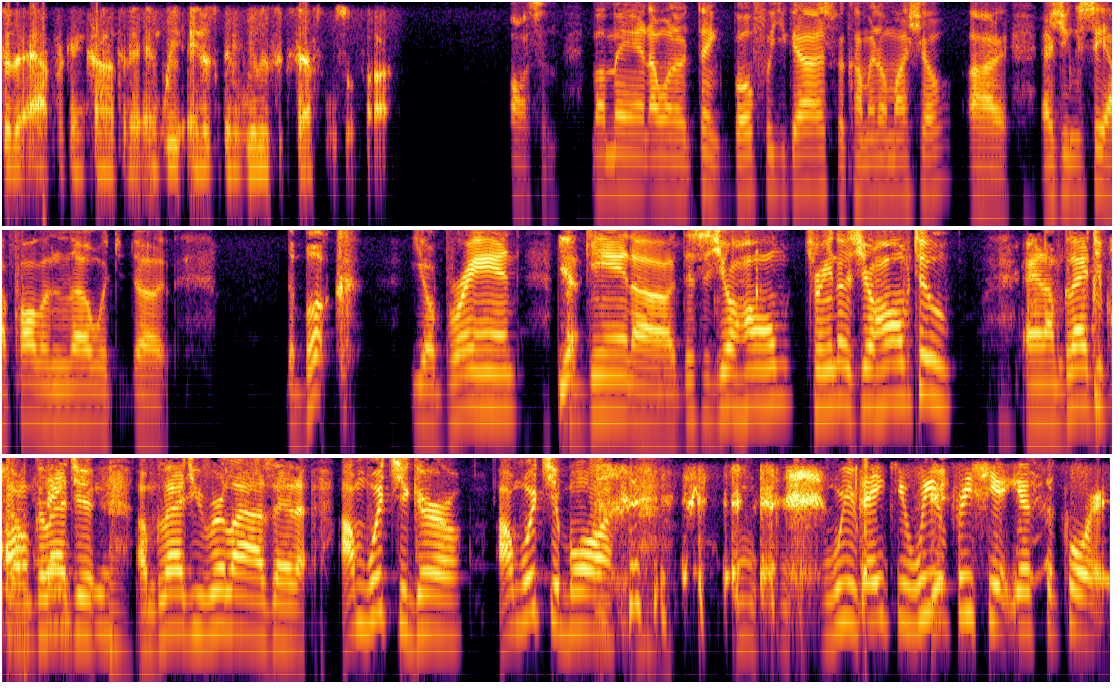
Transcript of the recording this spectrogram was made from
to the African continent, and we and it's been really successful so far. Awesome. My man, I want to thank both of you guys for coming on my show. Uh, as you can see, I've fallen in love with uh, the book, your brand. Yep. Again, uh, this is your home. Trina is your home too. And I'm glad you. Oh, I'm glad you, you. I'm glad you realize that I'm with you, girl. I'm with you, boy. we, Thank you. We it, appreciate your support.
